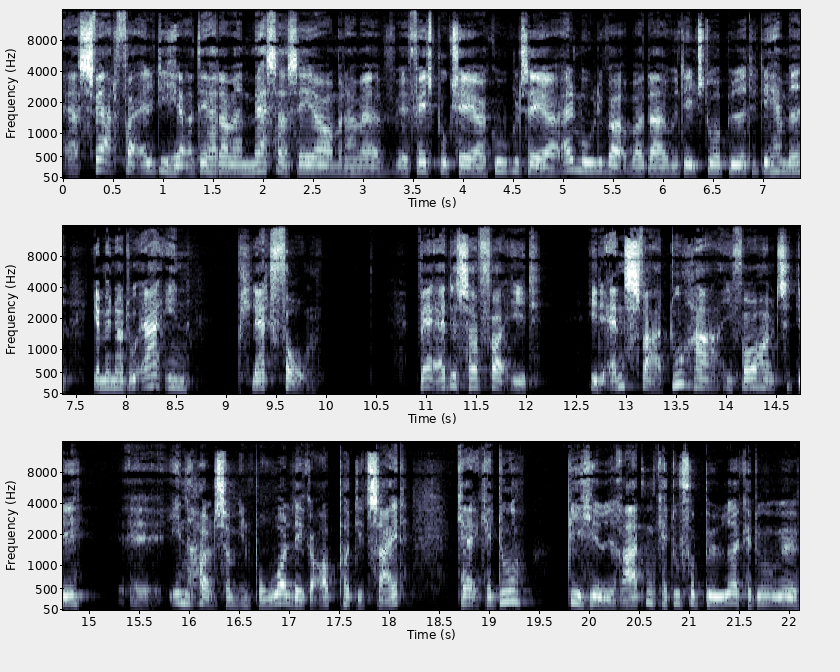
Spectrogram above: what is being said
er svært for alle de her, og det har der været masser af sager om, og der har været øh, Facebook-sager, Google-sager, alt muligt, hvor, hvor der er uddelt store bøder, det er det her med, jamen når du er en platform, hvad er det så for et, et ansvar, du har i forhold til det øh, indhold, som en bruger lægger op på dit site? Kan, kan du blive hævet i retten? Kan du få bøder? Kan du øh,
